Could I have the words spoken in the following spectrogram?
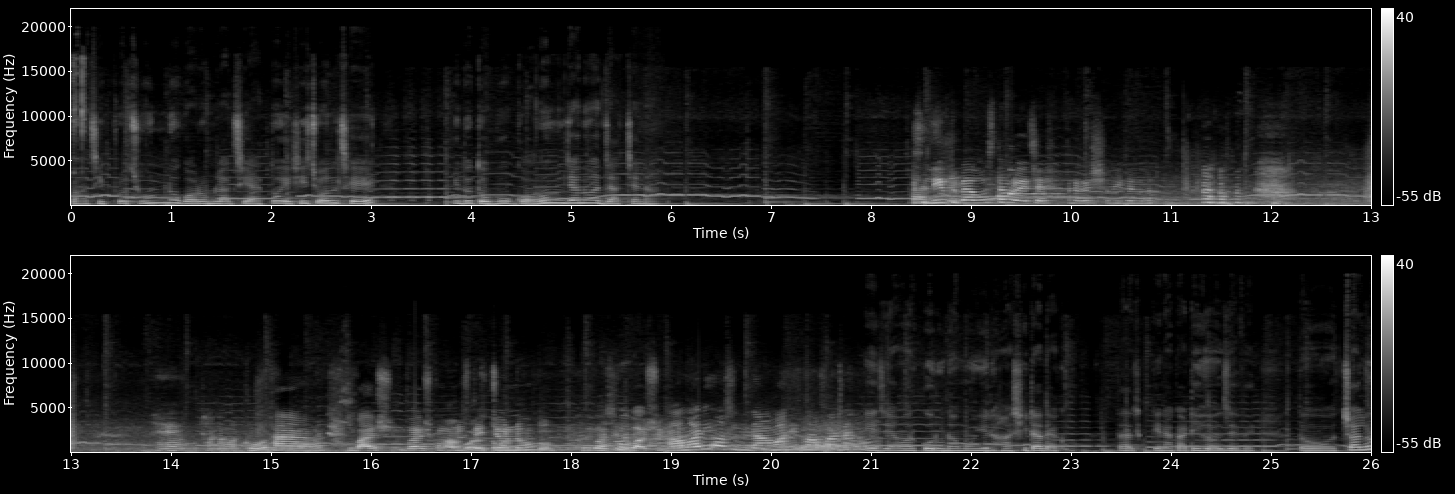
বাঁচি, প্রচণ্ড গরম লাগছে, এত এসি চলছে, কিন্তু তবু গরম যেন আর যাচ্ছে না। লিফট ব্যবস্থা রয়েছে। সুবিধা হলো। হ্যাঁ উঠান আমার খুব হ্যাঁ বয়স বয়স্ক মানুষদের জন্য খুব খুব অসুবিধা। আমারই অসুবিধা আমারই বাবা এই যে আমার করুণাময়ীর হাসিটা দেখো তার কেনাকাটি হয়ে যাবে। তো চলো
